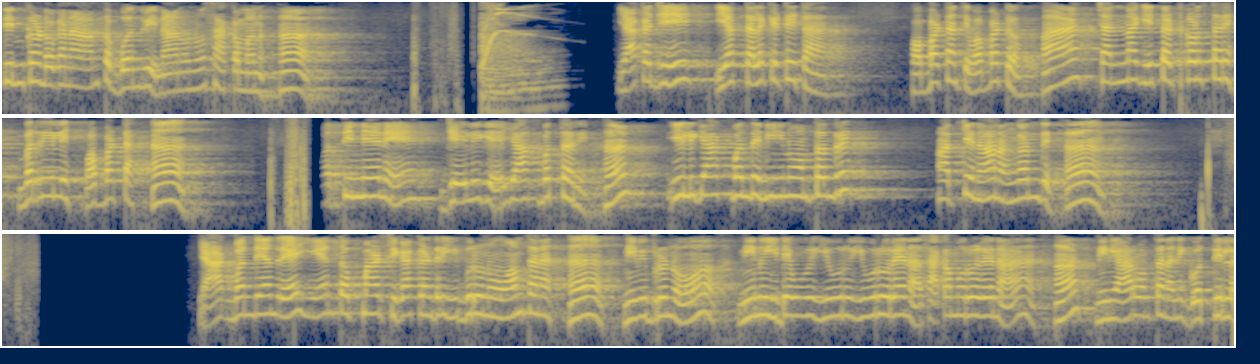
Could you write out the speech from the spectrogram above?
ತಿನ್ಕೊಂಡು ಹೋಗೋಣ ಅಂತ ಬಂದ್ವಿ ನಾನು ಸಾಕಮ್ಮನು ಹಾ? ಯಾಕಜ್ಜಿ ಯಾಕೆ ತಲೆ ಕೆಟ್ಟೈತಾ? ಒಬ್ಬಟ್ಟಂತೆ ಒಬ್ಬಟ್ಟು. ಹಾ ಚೆನ್ನಾಗಿ ತಟ್ಟು ಕಳಿಸ್ತಾರೆ ಬರ್ರಿ ಇಲ್ಲಿ, ಒಬ್ಬಟ್ಟ. ಹಾ. ಮತ್ತಿನ್ನೇನೆ, ಜೈಲಿಗೆ ಯಾಕೆ ಬರ್ತಾರೆ? ಹಾ? ಇಲ್ಲಿಗೆ ಯಾಕೆ ಬಂದೆ ನೀನು ಅಂತಂದ್ರೆ? ಅದಕ್ಕೆ ನಾನು ಹಂಗಂದೆ. ಹಾ. ಯಾಕೆ ಬಂದೆ ಅಂದ್ರೆ ಏನ್ ತಪ್ಪು ಮಾಡಿ ಸಿಗಾಕಂಡ್ರಿ ಇಬ್ರು ಅಂತಾನ. ಹಾ ನೀವಿಬ್ರು ನೀನು ಇದೇ ಇವ್ರು, ಇವ್ರೂರೇನಾ, ಸಾಕಮ್ಮರೂರೇನಾ? ಹಾ, ನೀನ್ ಯಾರು ಅಂತ ನನಗೆ ಗೊತ್ತಿಲ್ಲ.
